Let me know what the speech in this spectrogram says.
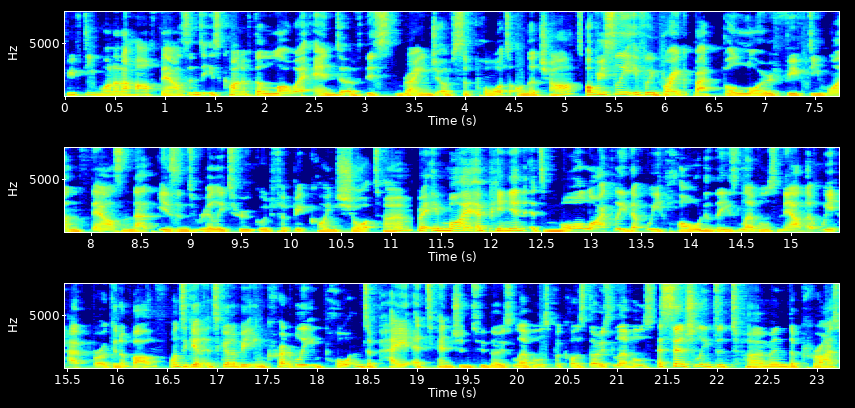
51,500 is kind of the lower end of this range of support on the chart. Obviously, if we break back below 51,000, that isn't really too good for Bitcoin short term. But in my opinion, it's more likely that we hold these levels now that we have broken above. Once again, it's going to be incredibly important to pay attention to those levels because those levels essentially determine the price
